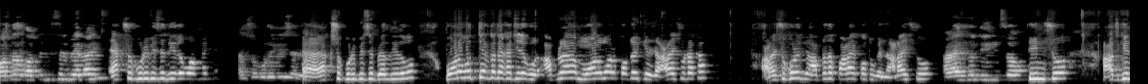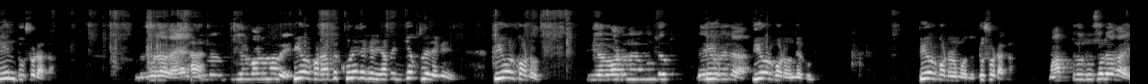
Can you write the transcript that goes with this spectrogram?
কত কত পিসের বেল হয়? একশো কুড়ি পিসে দিয়ে দেবো আপনাকে। একশো কুড়ি পিসের হ্যাঁ একশো কুড়ি পিসে বেল দিয়ে দেবো। পরবর্তী একটা দেখাচ্ছি দেখুন আপনারা মল মল কত কেজি? আড়াইশো টাকা। আড়াইশো করে আপনাদের পাড়ায় কত কেন আড়াইশো। আড়াইশো তিনশো। তিনশো। আজকে নিন দুশো টাকা। দুশো টাকা। পিওর কটন হবে? পিওর কটন আপনি খুলে দেখে নিন আপনি নিজে খুলে দেখে নিন। পিওর কটন পিওর কটনের মধ্যে পিওর কটন দেখুন। পিওর কটনের মধ্যে দুশো টাকা। মাত্র দুশো টাকায়?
